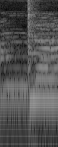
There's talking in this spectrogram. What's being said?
wonder.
